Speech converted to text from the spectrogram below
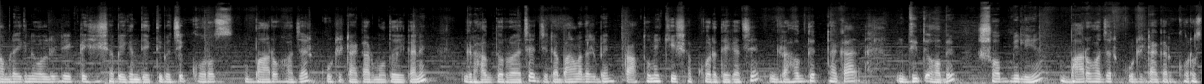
আমরা এখানে অলরেডি একটা হিসাবে এখানে দেখতে পাচ্ছি, খরচ বারো হাজার কোটি টাকার মতো এখানে গ্রাহকদের রয়েছে, যেটা বাংলাদেশ ব্যাংক প্রাথমিক হিসাব করে দেখেছে। গ্রাহকদের টাকা দিতে হবে, সব মিলিয়ে বারো হাজার কোটি টাকার খরচ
